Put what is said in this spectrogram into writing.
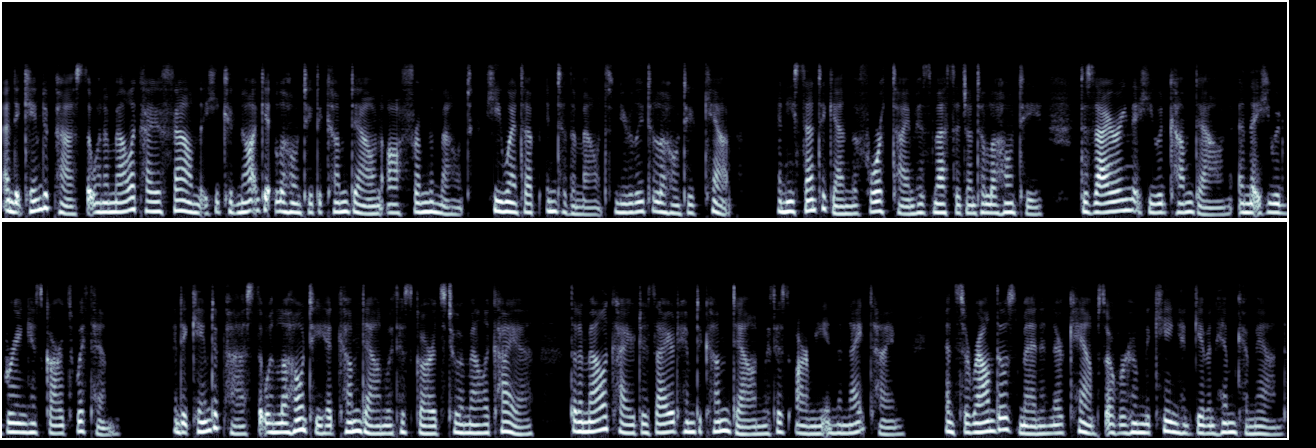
And it came to pass that when Amalickiah found that he could not get Lehonti to come down off from the mount, he went up into the mount, nearly to Lehonti's camp. And he sent again the fourth time his message unto Lehonti, desiring that he would come down, and that he would bring his guards with him. And it came to pass that when Lehonti had come down with his guards to Amalickiah, that Amalickiah desired him to come down with his army in the night time, and surround those men in their camps over whom the king had given him command,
